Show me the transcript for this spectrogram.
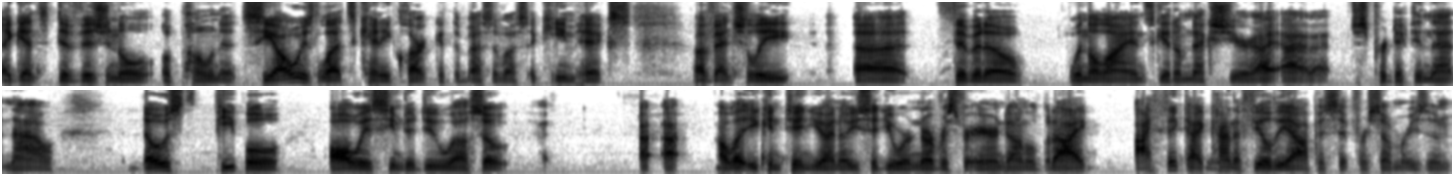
against divisional opponents. He always lets Kenny Clark get the best of us. Akiem Hicks, eventually uh, Thibodeaux when the Lions get him next year. I, I I'm just predicting that now. Those people always seem to do well. So I, I, I'll let you continue. I know you said you were nervous for Aaron Donald, but I I think I kind of feel the opposite for some reason.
